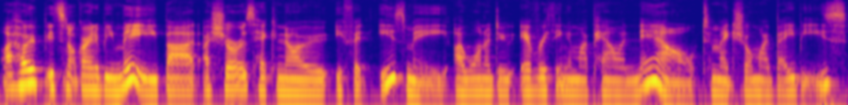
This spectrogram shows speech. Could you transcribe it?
I hope it's not going to be me, but I sure as heck know if it is me, I want to do everything in my power now to make sure my babies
